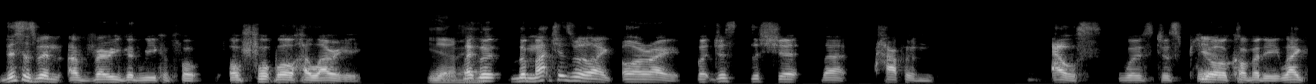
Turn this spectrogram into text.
this has been a very good week of fo- of football hilarity. Yeah, Yeah. Like the, the matches were like all right, but just the shit that happened else was just pure comedy. Like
